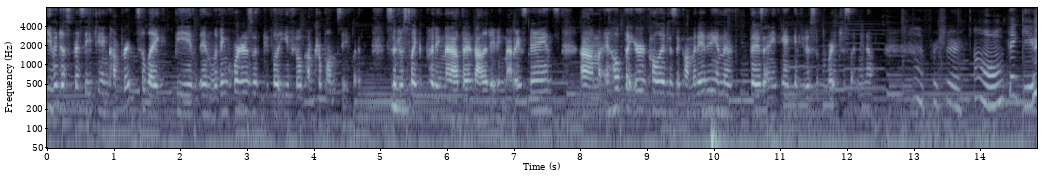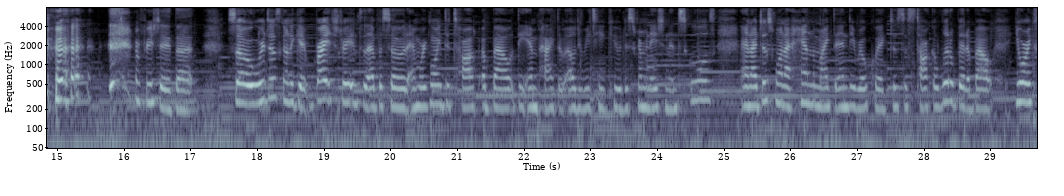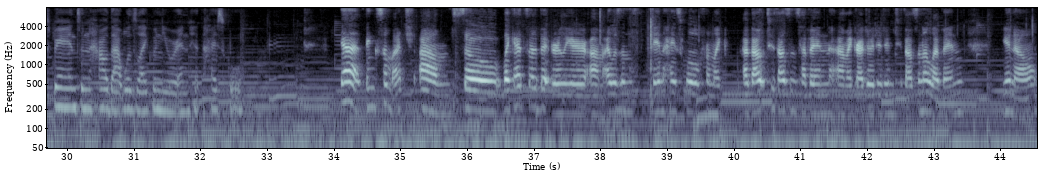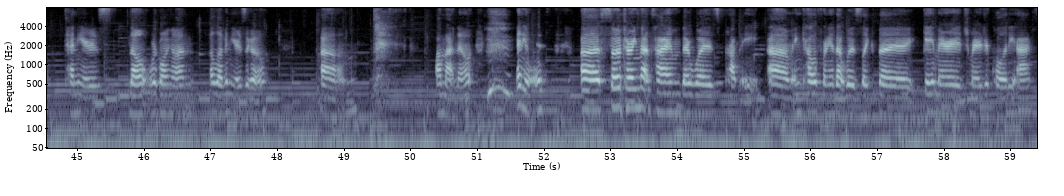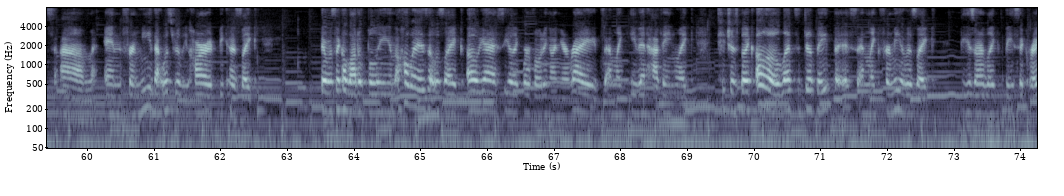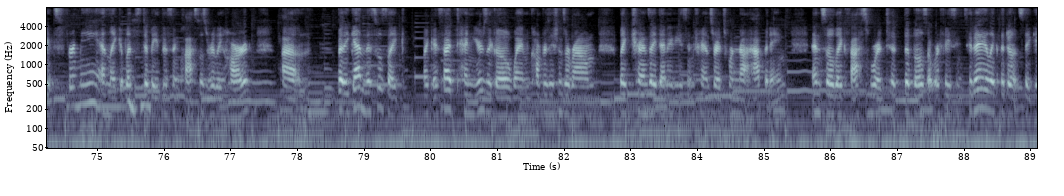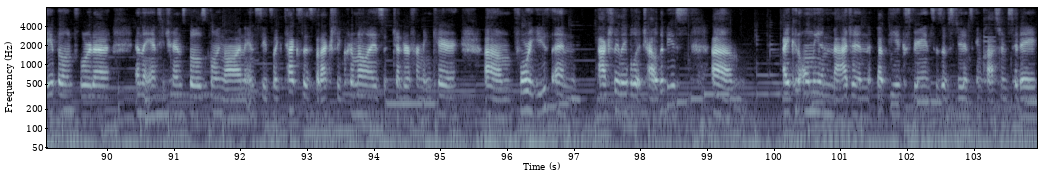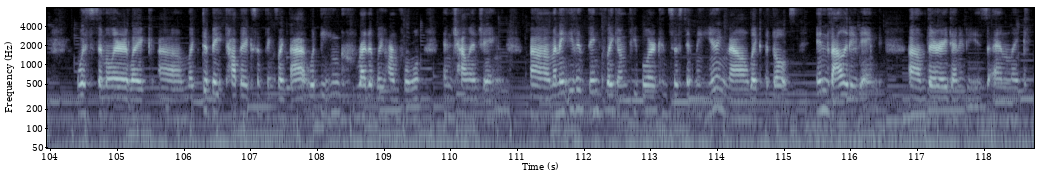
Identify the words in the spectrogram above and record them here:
even just for safety and comfort, to like be in living quarters with people that you feel comfortable and safe with. So mm-hmm. just like putting that out there and validating that experience. Um, I hope that your college is accommodating, and if there's anything I can do to support, just let me know. Yeah, for sure. Oh, thank you. Appreciate that. So, we're just going to get right straight into the episode and we're going to talk about the impact of LGBTQ discrimination in schools. And I just want to hand the mic to Indy real quick just to talk a little bit about your experience and how that was like when you were in high school. Yeah, thanks so much. Um, so, like I had said a bit earlier, um, I was in, in high school from like about 2007. Um, I graduated in 2011. You know, 10 years. No, we're going on 11 years ago. Um, on that note, anyways, uh, so during that time, there was Prop 8 um, in California. That was like the Gay Marriage, Marriage Equality Act. Um, and for me, that was really hard because, like, there was like a lot of bullying in the hallways that was like, oh yeah, I see like we're voting on your rights, and like even having like teachers be like, oh, let's debate this, and like for me it was like these are like basic rights for me, and like let's mm-hmm. debate this in class was really hard. Um, but again, this was like like I said, 10 years ago when conversations around like trans identities and trans rights were not happening. And so, like, fast forward to the bills that we're facing today, like the Don't Say Gay bill in Florida and the anti trans bills going on in states like Texas that actually criminalize gender affirming care um, for youth and actually label it child abuse. Um, I could only imagine that the experiences of students in classrooms today with similar like um, like debate topics and things like that would be incredibly harmful and challenging. Um, and I even think like young people are consistently hearing now like adults invalidating um, their identities and like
